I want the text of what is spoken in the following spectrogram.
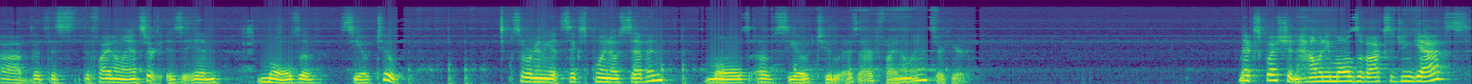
uh, that this the final answer is in moles of CO2. So we're going to get 6.07 moles of CO2 as our final answer here. Next question, how many moles of oxygen gas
